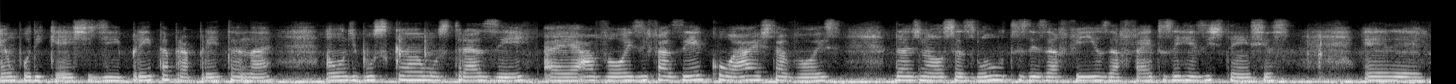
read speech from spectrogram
é um podcast de preta para preta, né? Onde buscamos trazer é, a voz e fazer ecoar esta voz das nossas lutas, desafios, afetos e resistências. É,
